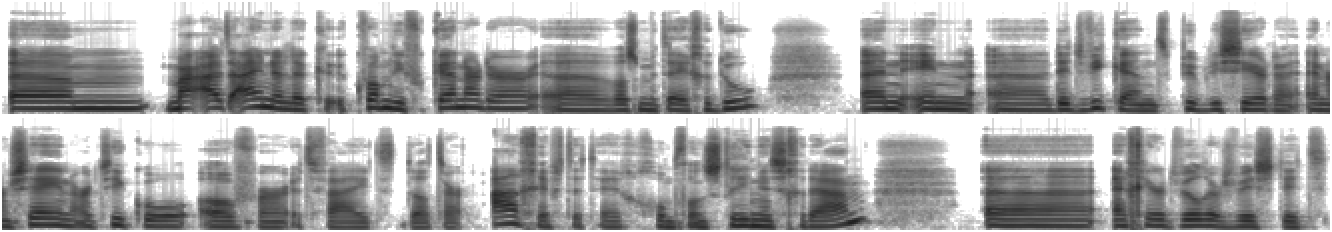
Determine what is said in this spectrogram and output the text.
Um, maar uiteindelijk kwam die verkenner er, uh, was meteen gedoe. En in uh, dit weekend publiceerde NRC een artikel over het feit dat er aangifte tegen Gom van Strien is gedaan. Uh, en Geert Wilders wist dit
